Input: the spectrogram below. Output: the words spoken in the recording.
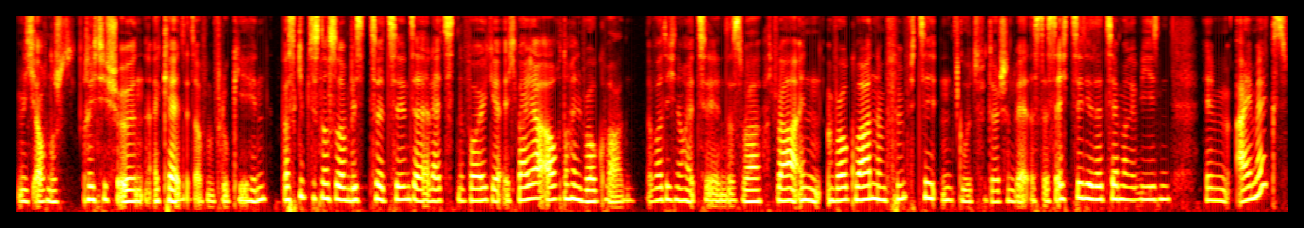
mich auch noch richtig schön erkältet auf dem Flug hierhin. Was gibt es noch so ein bisschen zu erzählen der letzten Folge? Ich war ja auch noch in Rogue One. Da wollte ich noch erzählen. Das war, ich war in Rogue One am 15. Gut, für Deutschland wäre das der 16. Dezember gewesen im IMAX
